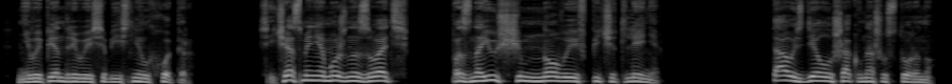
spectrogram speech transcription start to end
— не выпендриваясь, объяснил Хоппер. «Сейчас меня можно звать познающим новые впечатления». Тао сделал шаг в нашу сторону.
